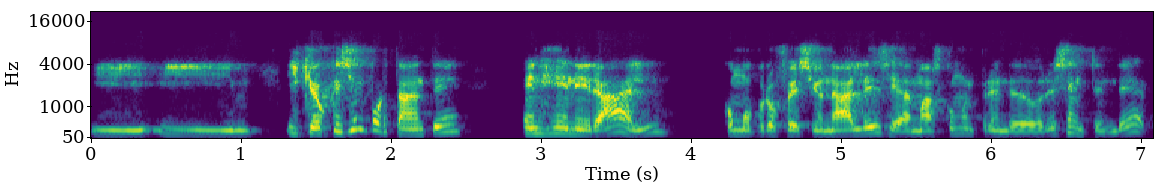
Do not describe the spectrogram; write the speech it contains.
y, creo que es importante en general, como profesionales y además como emprendedores, entender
